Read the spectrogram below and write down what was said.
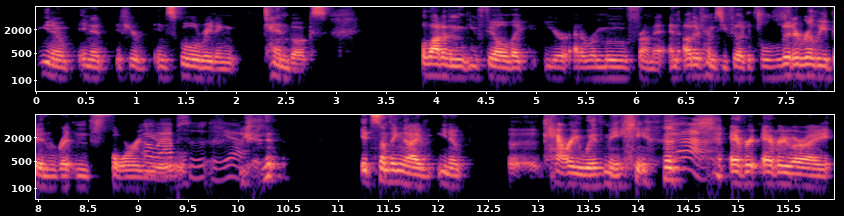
you know in a if you're in school reading 10 books a lot of them you feel like you're at a remove from it and other times you feel like it's literally been written for oh, you. oh absolutely yeah it's something that I, you know, uh, carry with me yeah. every everywhere I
